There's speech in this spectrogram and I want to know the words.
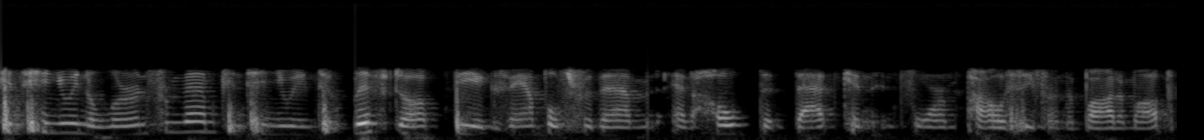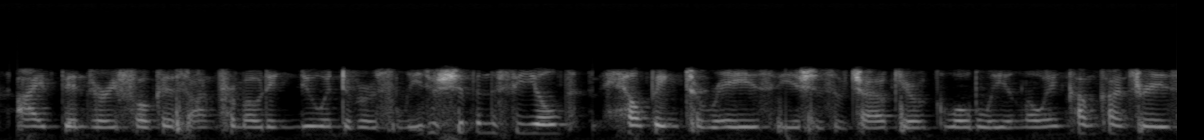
continuing to learn from them, continuing to lift up the examples for them, and hope that that can inform policy from the bottom up. I've been very focused on promoting new and diverse leadership in the field, helping to raise the issues of childcare globally in low income countries.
